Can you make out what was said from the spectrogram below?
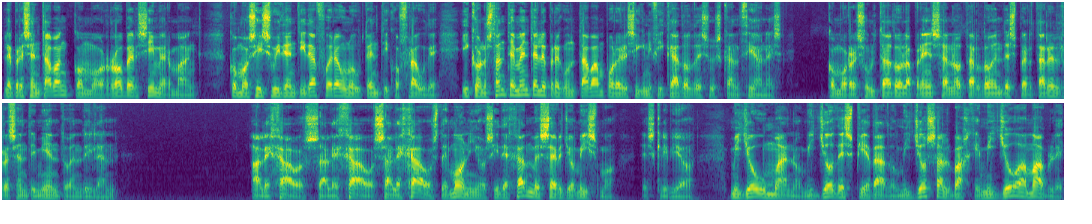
le presentaban como Robert Zimmerman, como si su identidad fuera un auténtico fraude, y constantemente le preguntaban por el significado de sus canciones. Como resultado, la prensa no tardó en despertar el resentimiento en Dylan. Alejaos, alejaos, alejaos, demonios, y dejadme ser yo mismo, escribió. Mi yo humano, mi yo despiadado, mi yo salvaje, mi yo amable,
